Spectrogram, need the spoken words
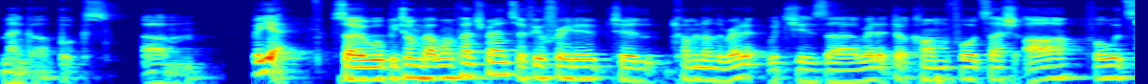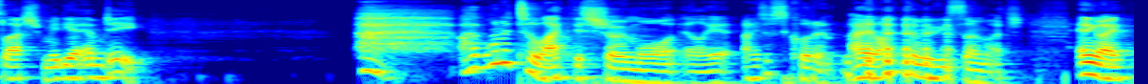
manga books um but yeah so we'll be talking about one punch man so feel free to to comment on the reddit which is uh, reddit.com forward slash r forward slash media md I wanted to like this show more, Elliot. I just couldn't. I like the movie so much. Anyway,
